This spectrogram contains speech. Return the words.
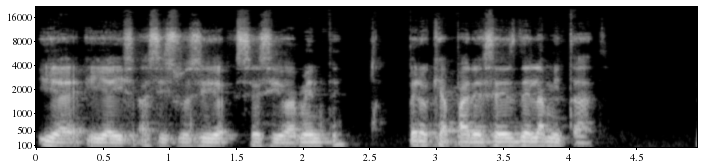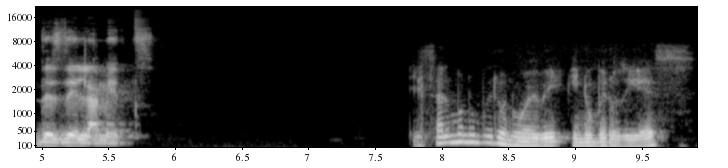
y, así sucesivamente, pero que aparece desde la mitad, desde la Met. El Salmo número 9 y número 10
